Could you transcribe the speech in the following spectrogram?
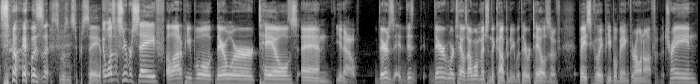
So it was uh, This wasn't super safe. it wasn't super safe. A lot of people there were tales and you know there's this, there were tales. I won't mention the company, but there were tales of basically people being thrown off of the train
